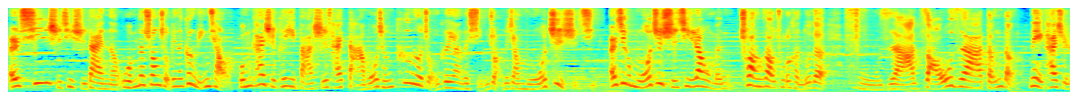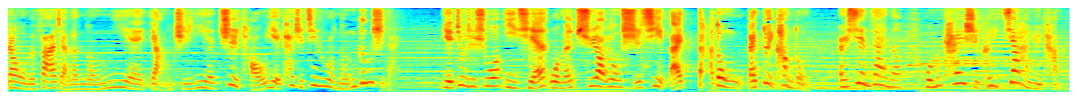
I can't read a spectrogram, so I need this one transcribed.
而新石器时代呢，我们的双手变得更灵巧了。我们开始可以把食材打磨成各种各样的形状，这叫磨制石器。而这个磨制石器让我们创造出了很多的斧子啊、凿子啊等等。那也开始让我们发展了农业、养殖业、制陶业，开始进入了农耕时代。也就是说，以前我们需要用石器来打动物、来对抗动物，而现在呢，我们开始可以驾驭它们了。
